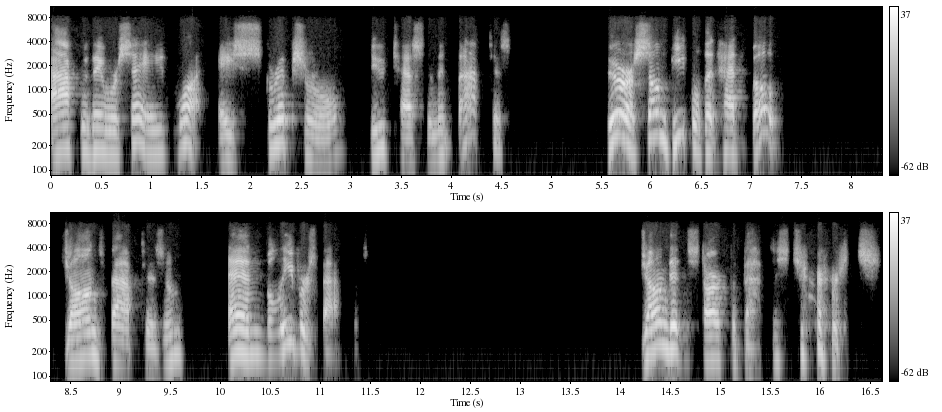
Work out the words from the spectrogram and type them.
after they were saved what? A scriptural New Testament baptism. There are some people that had both John's baptism and believers' baptism. John didn't start the Baptist church.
